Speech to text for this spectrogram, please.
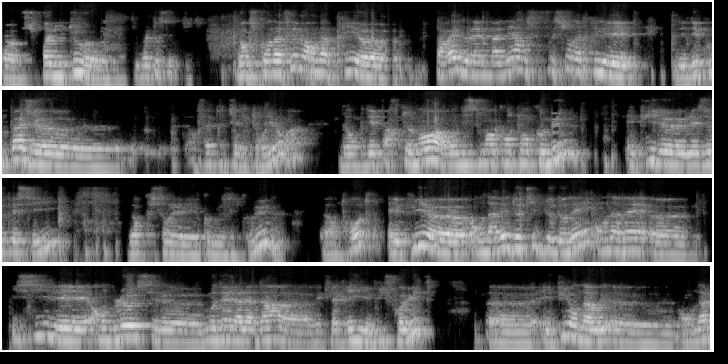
je ne suis pas du tout climato-sceptique. Donc, ce qu'on a fait, ben, on a pris, pareil, de la même manière, mais cette fois-ci, on a pris les, découpages en fait, territoriaux, hein. donc départements, arrondissements, cantons, communes, et puis les EPCI, donc qui sont les communautés de communes. Euh, entre autres. Et puis, euh, on avait deux types de données. On avait euh, ici, en bleu, c'est le modèle Aladdin avec la grille 8 x 8. et puis, on a,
